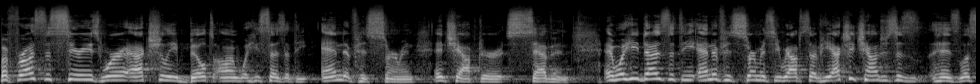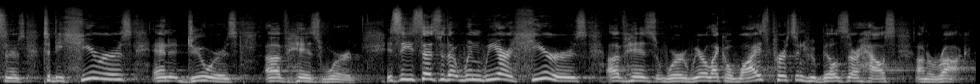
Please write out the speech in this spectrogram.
But for us, this series, we're actually built on what he says at the end of his sermon in chapter 7. And what he does at the end of his sermon, he wraps up, he actually challenges his, his listeners to be hearers and doers of his word. You see, he says so that when we are hearers of his word, we are like a wise person who builds their house on a rock.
